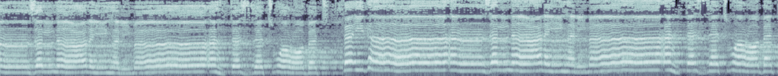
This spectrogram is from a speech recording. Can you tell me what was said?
أنزلنا عليها الماء اهتزت وربت فإذا أنزلنا عليها الماء اهتزت وربت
